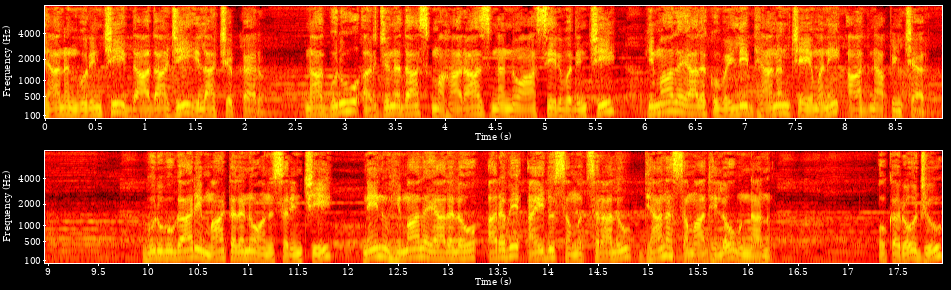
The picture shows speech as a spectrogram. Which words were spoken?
ధ్యానం గురించి దాదాజీ ఇలా చెప్పారు. నా గురువు అర్జునదాస్ మహారాజ్ నన్ను ఆశీర్వదించి హిమాలయాలకు వెళ్ళి ధ్యానం చేయమని ఆజ్ఞాపించారు. గురువుగారి మాటలను అనుసరించి నేను హిమాలయాలలో అరవై ఐదు సంవత్సరాలు ధ్యాన సమాధిలో ఉన్నాను. ఒకరోజు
